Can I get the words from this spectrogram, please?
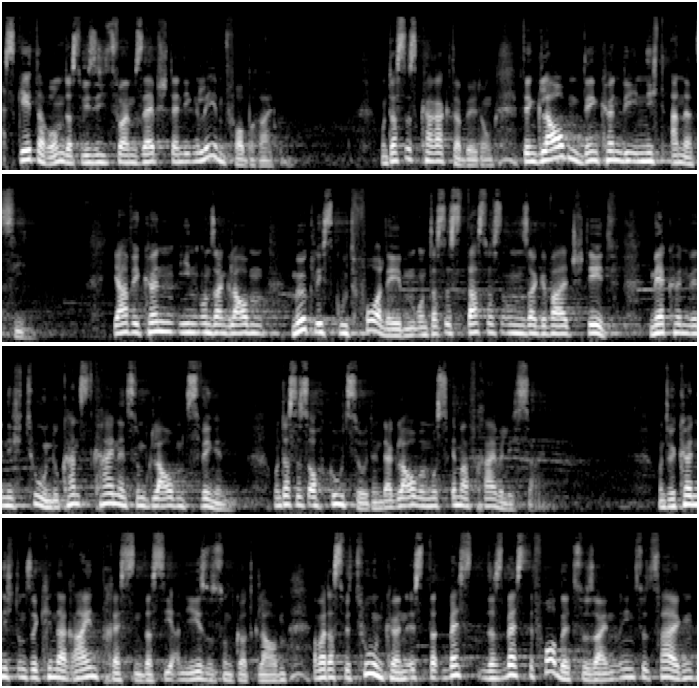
Es geht darum, dass wir sie zu einem selbstständigen Leben vorbereiten. Und das ist Charakterbildung. Den Glauben, den können wir ihnen nicht anerziehen. Ja, wir können ihnen unseren Glauben möglichst gut vorleben und das ist das, was in unserer Gewalt steht. Mehr können wir nicht tun. Du kannst keinen zum Glauben zwingen. Und das ist auch gut so, denn der Glaube muss immer freiwillig sein. Und wir können nicht unsere Kinder reinpressen, dass sie an Jesus und Gott glauben. Aber was wir tun können, ist das beste, das beste Vorbild zu sein und ihnen zu zeigen,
